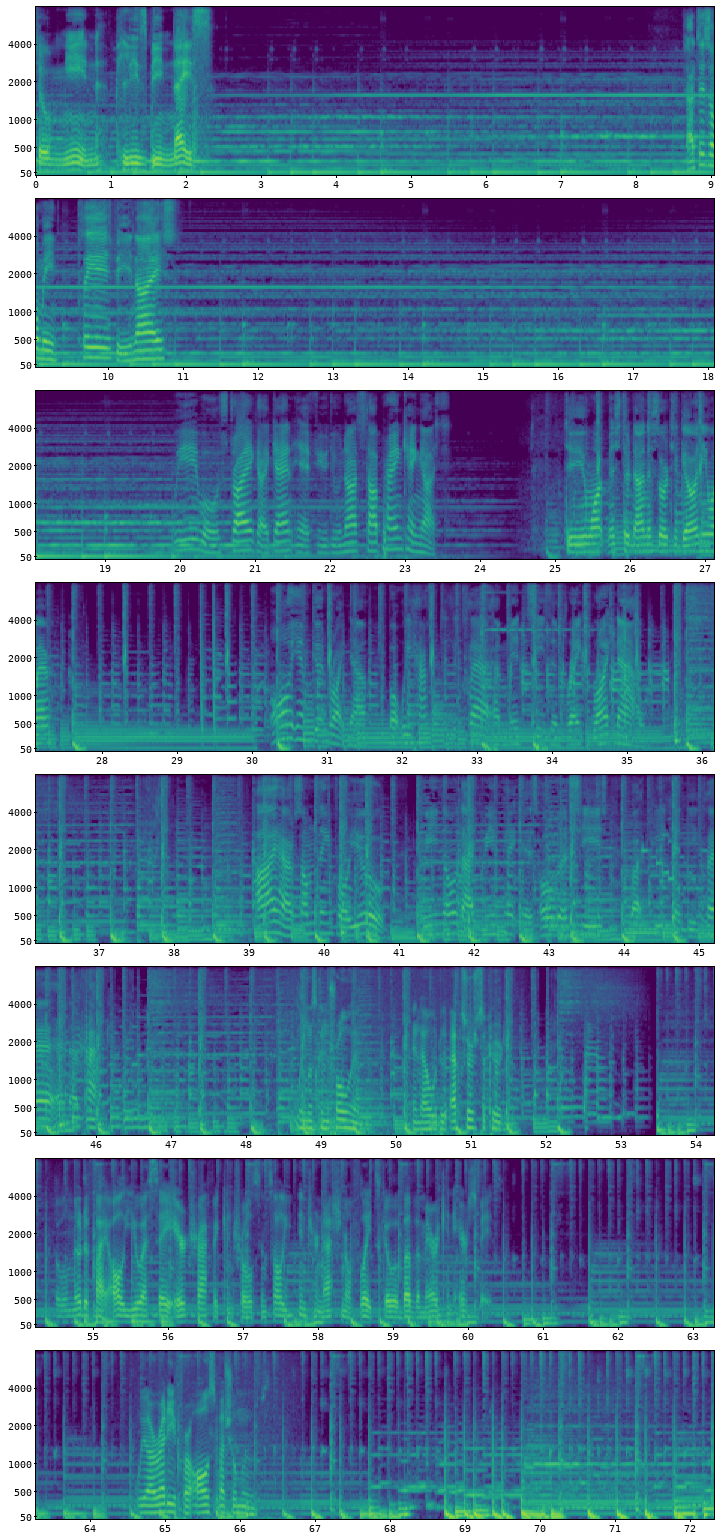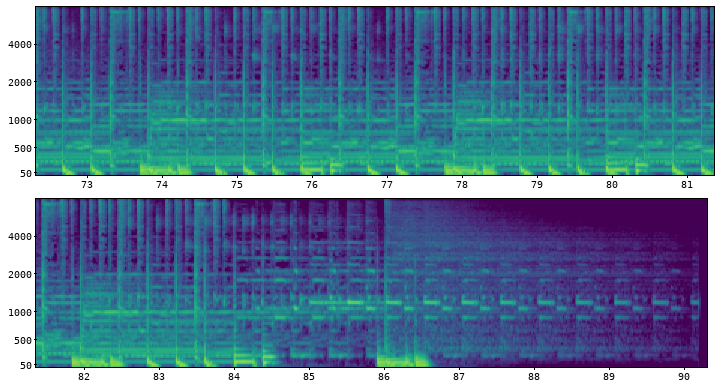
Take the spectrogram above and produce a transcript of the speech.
So mean. Please be nice. That is all mean. Please be nice. We will strike again if you do not stop pranking us. Do you want Mr. Dinosaur to go anywhere? I am good right now, but we have to declare a mid-season break right now. I have something for you. We know that Green Pig is overseas, but he can declare an attack. We must control him, and I will do extra security. Notify all USA air traffic control since all international flights go above American airspace. We are ready for all special moves.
